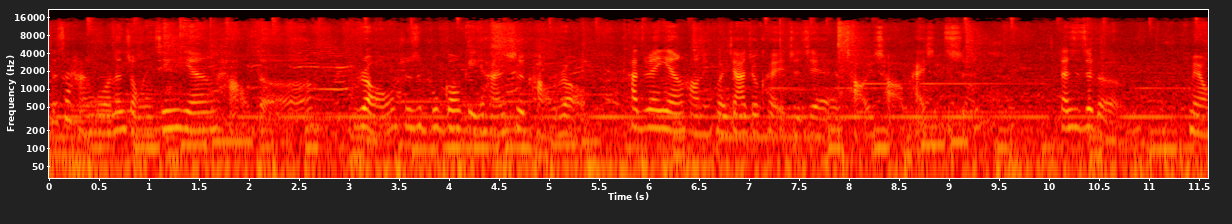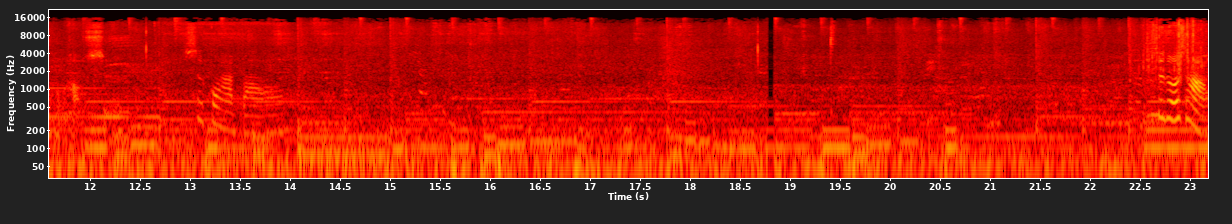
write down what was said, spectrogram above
这是韩国那种已经腌好的肉，就是 bulgogi 韩式烤肉，它这边腌好，你回家就可以直接炒一炒开始吃。但是这个没有很好吃，是挂包。是多少？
